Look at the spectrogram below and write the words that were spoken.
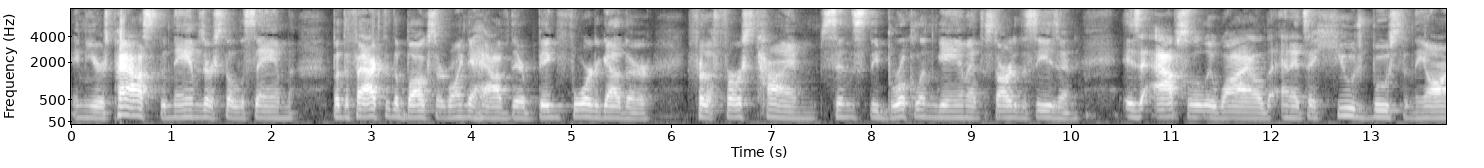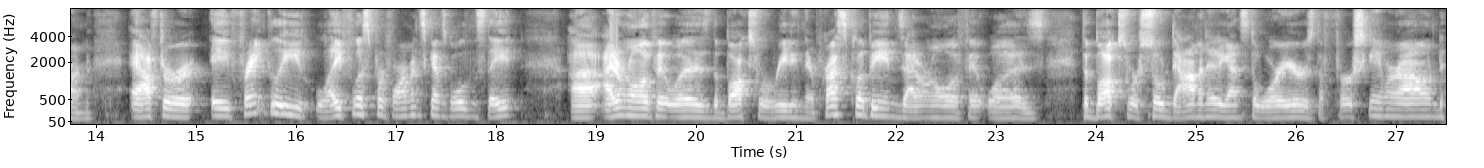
in years past. The names are still the same, but the fact that the Bucks are going to have their big four together for the first time since the Brooklyn game at the start of the season is absolutely wild and it's a huge boost in the arm after a frankly lifeless performance against Golden State. Uh, I don't know if it was the Bucks were reading their press clippings. I don't know if it was the Bucks were so dominant against the Warriors the first game around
